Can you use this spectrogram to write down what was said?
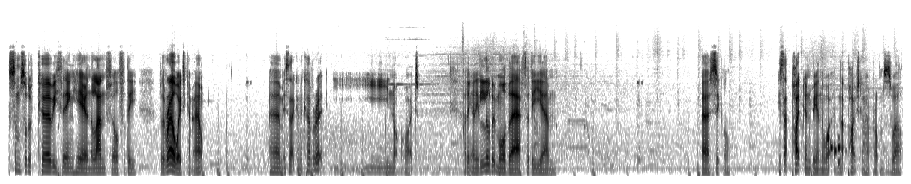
some sort of curvy thing here in the landfill for the for the railway to come out. Um, is that going to cover it? Not quite. I think I need a little bit more there for the um, uh, signal. Is that pipe going to be in the way? That pipe's going to have problems as well.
